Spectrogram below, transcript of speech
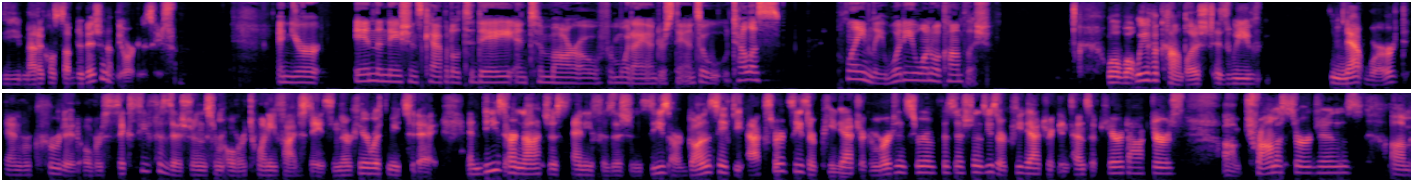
the medical subdivision of the organization. And you're in the nation's capital today and tomorrow, from what I understand. So tell us plainly, what do you want to accomplish? Well, what we've accomplished is we've networked and recruited over 60 physicians from over 25 states, and they're here with me today. And these are not just any physicians, these are gun safety experts, these are pediatric emergency room physicians, these are pediatric intensive care doctors, um, trauma surgeons, um,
